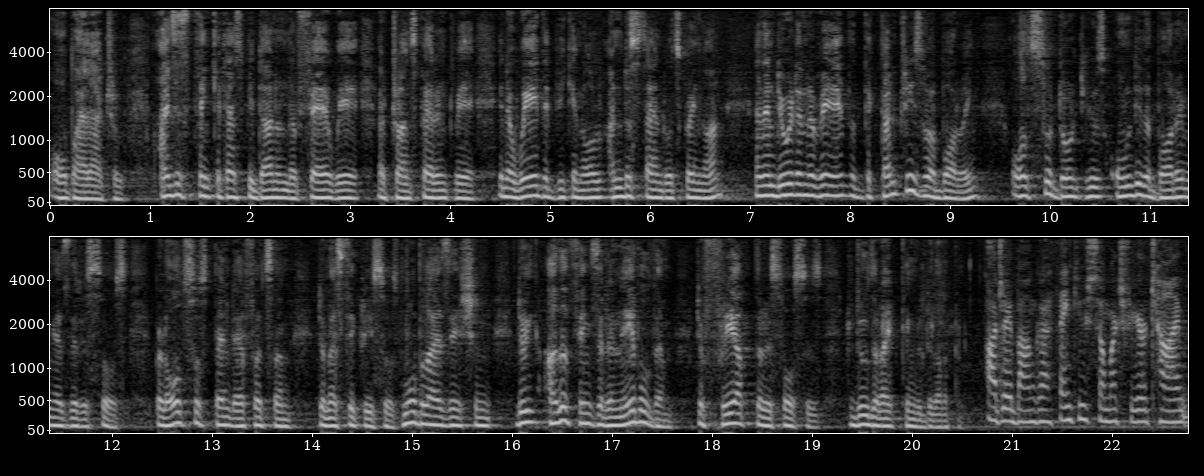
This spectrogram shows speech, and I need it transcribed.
or bilateral. I just think it has to be done in a fair way, a transparent way, in a way that we can all understand what's going on, and then do it in a way that the countries who are borrowing also don't use only the borrowing as the resource, but also spend efforts on domestic resource mobilization, doing other things that enable them to free up the resources to do the right thing with development. Ajay Banga, thank you so much for your time.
